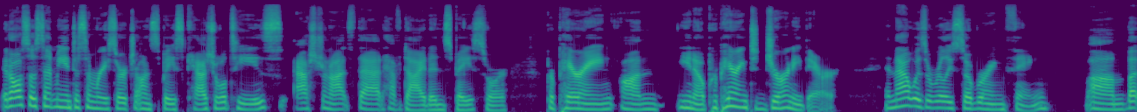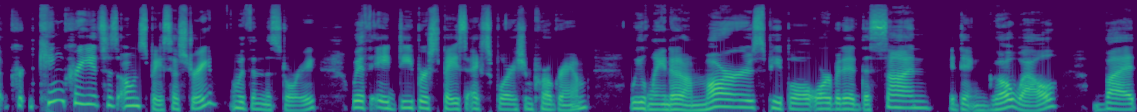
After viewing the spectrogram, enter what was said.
It also sent me into some research on space casualties, astronauts that have died in space or preparing on, you know, preparing to journey there. And that was a really sobering thing. Um, but King creates his own space history within the story with a deeper space exploration program. We landed on Mars, people orbited the sun. It didn't go well, but,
